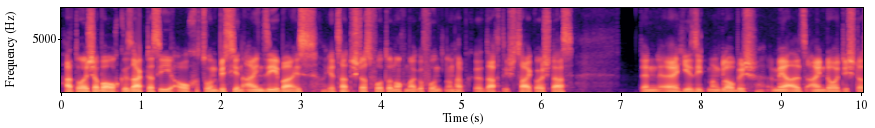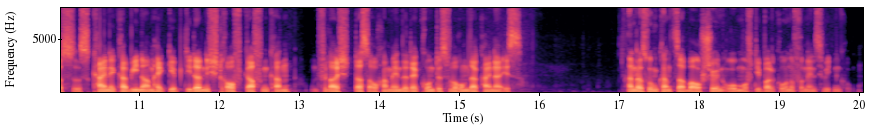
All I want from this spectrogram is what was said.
Hat euch aber auch gesagt, dass sie auch so ein bisschen einsehbar ist. Jetzt hatte ich das Foto nochmal gefunden und habe gedacht, ich zeige euch das. Denn äh, hier sieht man, glaube ich, mehr als eindeutig, dass es keine Kabine am Heck gibt, die da nicht drauf gaffen kann. Und vielleicht das auch am Ende der Grund ist, warum da keiner ist. Andersrum kannst du aber auch schön oben auf die Balkone von den Suiten gucken.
